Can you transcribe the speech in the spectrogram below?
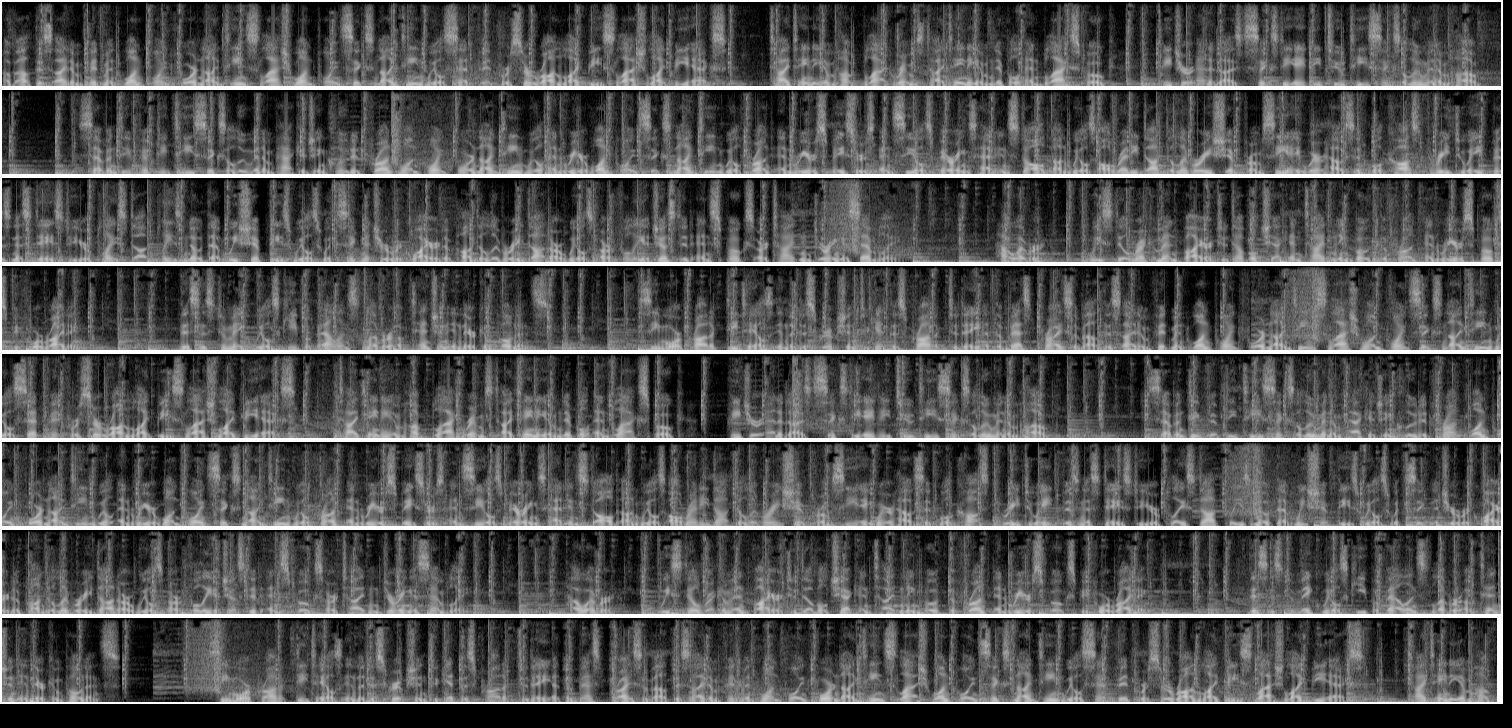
About this item fitment 1.419 slash 1.619 wheel set fit for Surron Light Bee slash Light Bee X, titanium hub black rims titanium nipple and black spoke, feature anodized 6082 T6 aluminum hub, 7050 T6 aluminum package included front 1.419 wheel and rear 1.619 wheel front and rear spacers and seals bearings had installed on wheels already. Delivery ship from CA warehouse it will cost 3 to 8 business days to your place. Please note that we ship these wheels with signature required upon delivery. Our wheels are fully adjusted and spokes are tightened during assembly. However, we still recommend buyer to double check and tightening both the front and rear spokes before riding. This is to make wheels keep a balanced lever of tension in their components. See more product details in the description to get this product today at the best price about this item fitment 1.419 slash 1.619 wheel set fit for Surron Light Bee slash Light Bee X, titanium hub black rims titanium nipple and black spoke, feature anodized 6082 T6 aluminum hub, 7050 T6 aluminum package included front 1.419 wheel and rear 1.619 wheel front and rear spacers and seals bearings had installed on wheels already. Delivery ship from CA warehouse it will cost 3 to 8 business days to your place. Please note that we ship these wheels with signature required upon delivery. Our wheels are fully adjusted and spokes are tightened during assembly. However, we still recommend buyer to double check and tightening both the front and rear spokes before riding. This is to make wheels keep a balanced lever of tension in their components. See more product details in the description to get this product today at the best price about this item fitment 1.419 slash 1.619 wheel set fit for Surron Light Bee slash Light Bee X, titanium hub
